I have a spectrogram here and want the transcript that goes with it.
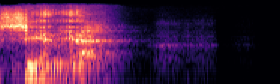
Seeing ya.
